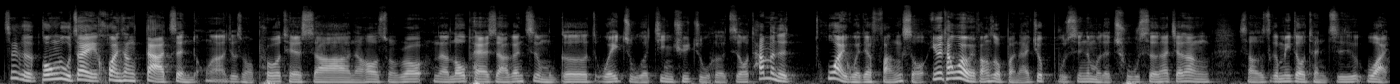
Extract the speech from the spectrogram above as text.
这个公路再换上大阵容啊，就什么 Protest 啊，然后什么那 Lopez 啊，跟字母哥为主的禁区组合之后，他们的外围的防守，因为他外围防守本来就不是那么的出色，那加上少了这个 Middleton 之外，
